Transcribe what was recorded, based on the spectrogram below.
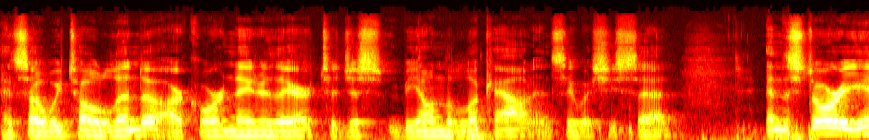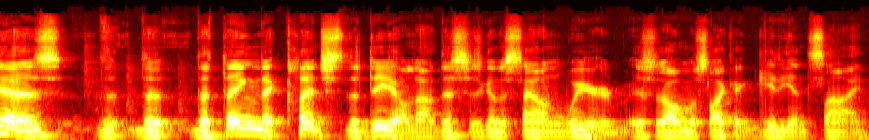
and so we told Linda, our coordinator there, to just be on the lookout and see what she said. And the story is the, the, the thing that clinched the deal. Now, this is going to sound weird. This is almost like a Gideon sign.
